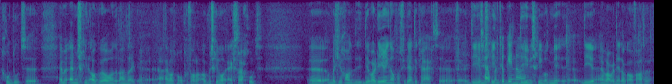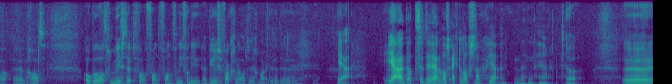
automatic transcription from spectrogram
goed doet. Uh, en, en misschien ook wel, want uh, hij was me opgevallen, ook misschien wel extra goed. Uh, omdat je gewoon de, de, waardering dan van studenten krijgt. die, je misschien, die je misschien wat meer, die je, waar we het net ook over hadden, hebben gehad, ook wel wat gemist hebt van, van, van, van, die, van die empirische vakgenoten, zeg maar. De, de, ja, ja, dat, ja, dat was echt lastig. Ja. ja. ja. Uh,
